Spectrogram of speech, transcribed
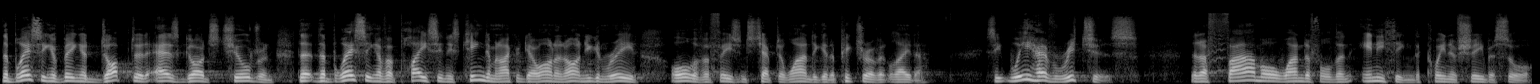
the blessing of being adopted as God's children, the, the blessing of a place in his kingdom. And I could go on and on. You can read all of Ephesians chapter 1 to get a picture of it later. See, we have riches that are far more wonderful than anything the Queen of Sheba saw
